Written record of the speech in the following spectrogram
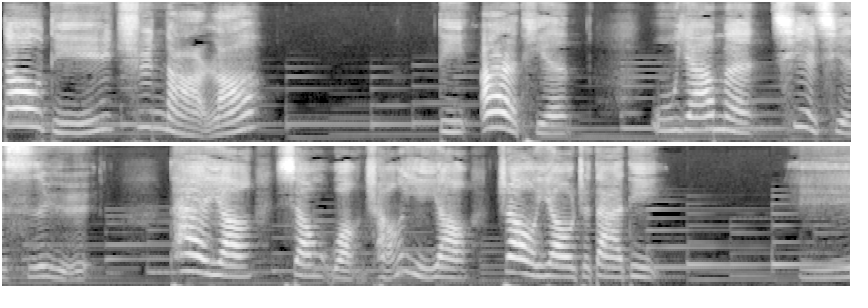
到底去哪儿了？第二天，乌鸦们窃窃私语。太阳像往常一样照耀着大地。诶，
